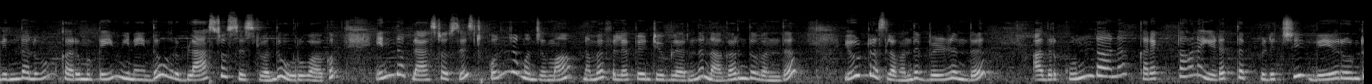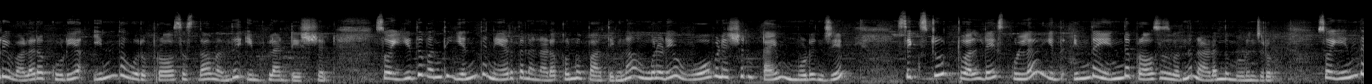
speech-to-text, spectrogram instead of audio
விந்தணுவும் கருமுட்டையும் இணைந்து ஒரு பிளாஸ்டோசிஸ்ட் வந்து உருவாகும். இந்த பிளாஸ்டோசிஸ்ட் கொஞ்சம் கொஞ்சமாக நம்ம ஃபிலிப்பியன் டியூப்லேருந்து நகர்ந்து வந்து யூட்ரஸில் வந்து விழுந்து அதற்குண்டான கரெக்டான இடத்தை பிடிச்சு வேரூன்றி வளரக்கூடிய இந்த ஒரு ப்ராசஸ் தான் வந்து இம்ப்ளான்டேஷன் ஸோ இது வந்து எந்த நேரத்தில் நடக்கும்னு பார்த்தீங்கன்னா உங்களுடைய ஓவலேஷன் டைம் முடிஞ்சு சிக்ஸ் டு டுவெல் டேஸ்க்குள்ளே இது இந்த இந்த ப்ராசஸ் வந்து நடந்து முடிஞ்சிடும் ஸோ இந்த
